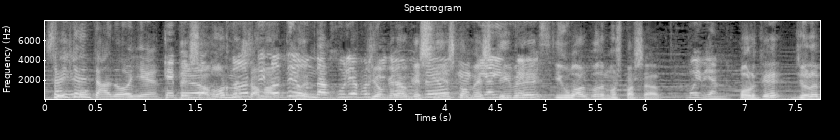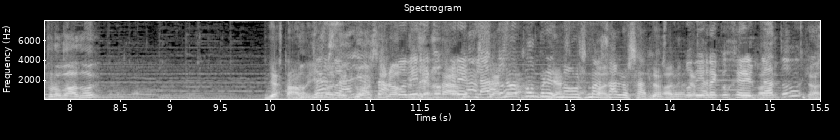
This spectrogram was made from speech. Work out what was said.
Se ha intentado, oye. Que, pero sabor no, está te, mal. No te hundas, Julia, porque yo creo que si es que comestible, igual podemos pasar. Muy bien. Porque yo lo he probado. Ya está. No, Ya está, ya está. No, Podéis ya recoger está, el ya plato. está, No compremos ya está. más a los vale. Podéis recoger el plato y llevar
